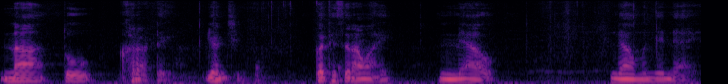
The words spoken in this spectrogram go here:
ना तू खराटे यांची. कथेचं नाव आहे न्याव. न्याव म्हणजे न्याय.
